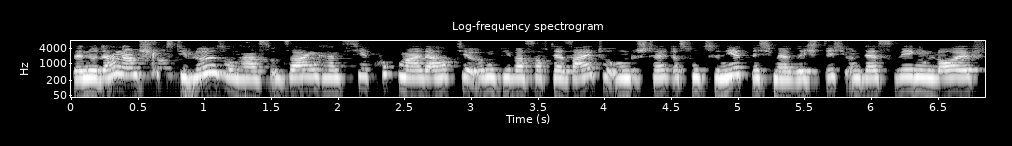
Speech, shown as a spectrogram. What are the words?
wenn du dann am Schluss die Lösung hast und sagen kannst, hier, guck mal, da habt ihr irgendwie was auf der Seite umgestellt, das funktioniert nicht mehr richtig und deswegen läuft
